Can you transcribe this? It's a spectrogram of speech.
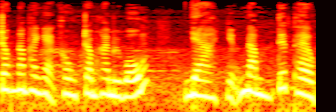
trong năm 2024 và những năm tiếp theo.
